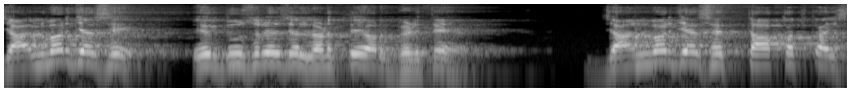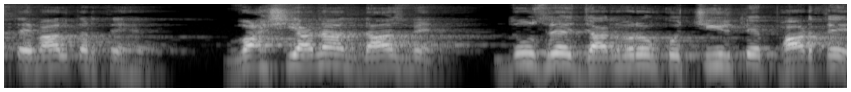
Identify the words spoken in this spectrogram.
جانور جیسے ایک دوسرے سے لڑتے اور بھڑتے ہیں۔ جانور جیسے طاقت کا استعمال کرتے ہیں۔ وحشیانہ انداز میں دوسرے جانوروں کو چیرتے، پھاڑتے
